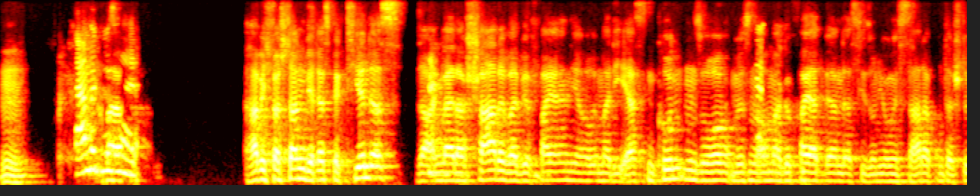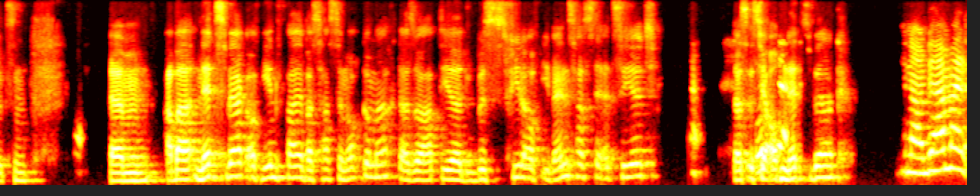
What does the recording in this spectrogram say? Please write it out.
Hm. Damit müssen wir halt habe ich verstanden, wir respektieren das, sagen leider schade, weil wir feiern ja auch immer die ersten Kunden, so müssen auch mal gefeiert werden, dass sie so ein junges Startup unterstützen. Ähm, aber Netzwerk auf jeden Fall, was hast du noch gemacht? Also habt ihr, du bist viel auf Events, hast du erzählt. Das ist ja auch Netzwerk. Genau, wir haben halt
